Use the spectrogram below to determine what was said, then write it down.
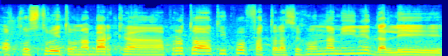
ho costruito una barca prototipo, ho fatto la seconda mini e da lì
